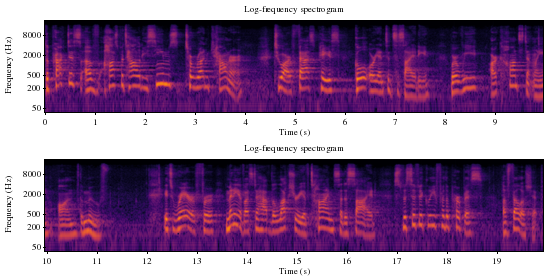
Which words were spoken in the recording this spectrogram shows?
the practice of hospitality seems to run counter to our fast paced, goal oriented society where we are constantly on the move. It's rare for many of us to have the luxury of time set aside specifically for the purpose of fellowship,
